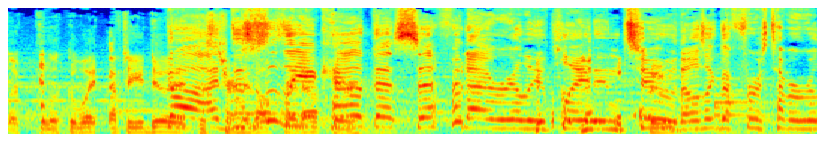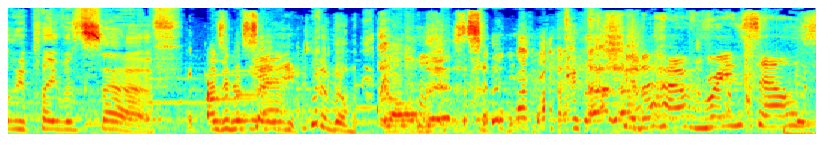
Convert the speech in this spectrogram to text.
Look, look away after you do it. God, Just turn this it off is right the after. account that Seth and I really played in too. That was like the first time I really played with Seth. I was gonna say Yeah. you could have avoided all this. Should I have brain cells?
